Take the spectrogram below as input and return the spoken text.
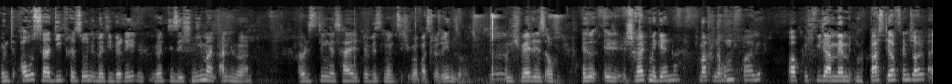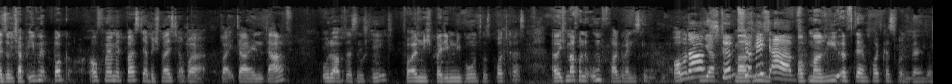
und außer die Person, über die wir reden, wird die sich niemand anhören. Aber das Ding ist halt, wir wissen uns nicht, über was wir reden sollen. Und ich werde es auch, also äh, schreibt mir gerne, ich mache eine Umfrage, ob ich wieder mehr mit Basti aufnehmen soll. Also ich habe eh mit Bock auf mehr mit Basti, aber ich weiß nicht, ob er weiterhin darf oder ob das nicht geht. Vor allem nicht bei dem Niveau unseres Podcasts. Aber ich mache eine Umfrage, wenn es gibt. Ob Oder ihr stimmt für mich ab. Ob Marie öfter im Podcast folgen sein soll.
